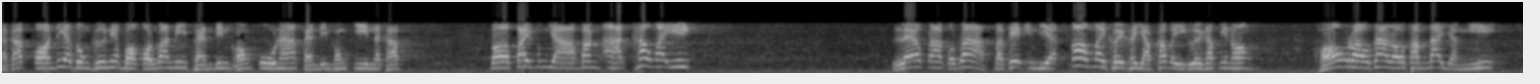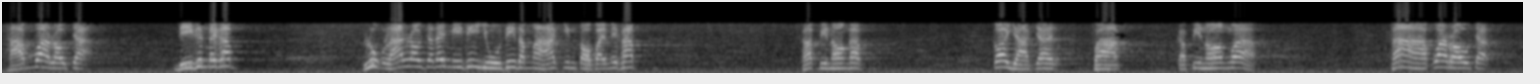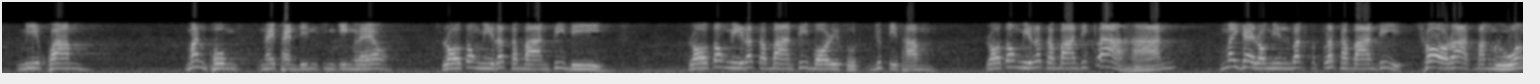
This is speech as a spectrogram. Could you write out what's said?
นะครับ ก่อนที่จะส่งคืนเนี่ยบอกก่อนว่านี่แผ่นดินของกูนะแผ่นดินของจีนนะครับ ต่อไปมึงอย่าบังอาจเข้ามาอีก แล้วปรากฏว่าประเทศอินเดียก็ไม่เคยขยับเข้าไปอีกเลยครับพี่น้อง ของเราถ้าเราทำได้อย่างนี้ ถามว่าเราจะดีขึ้นไหมครับ ลูกหลานเราจะได้มีที่อยู่ที่ทำมาหากินต่อไปไหมครับ ครับพี่น้องครับ ก็อยากจะฝากกับพี่น้องว่า ถ้าหากว่าเราจะมีความมั่นคงในแผ่นดินจริง ๆแล้ว เราต้องมีรัฐบาลที่ดี เราต้องมีรัฐบาลที่บริสุทธิ์ยุติธรรม เราต้องมีรัฐบาลที่กล้าหาญไม่ใช่เรามีรัฐบาลที่ช่อราดบังหลวง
